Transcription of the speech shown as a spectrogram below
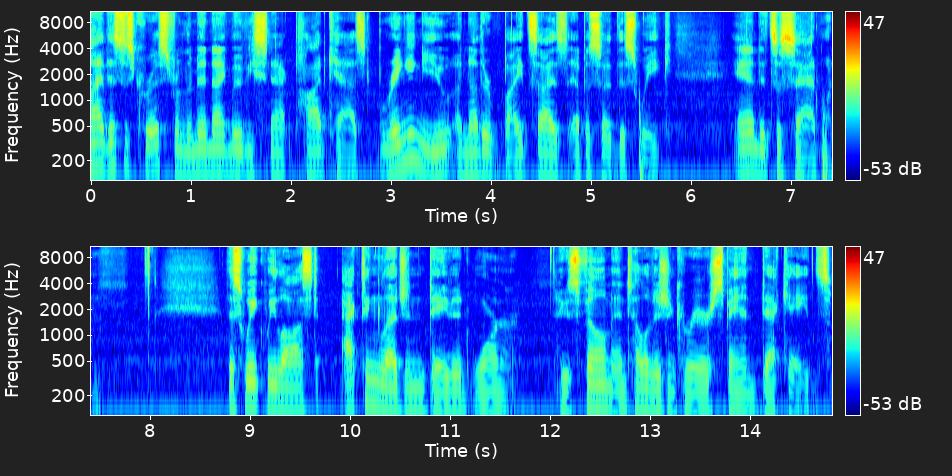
Hi, this is Chris from the Midnight Movie Snack Podcast, bringing you another bite sized episode this week, and it's a sad one. This week we lost acting legend David Warner, whose film and television career spanned decades.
